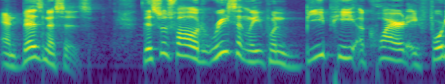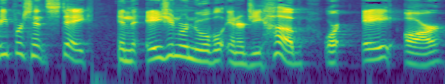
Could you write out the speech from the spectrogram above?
and businesses. This was followed recently when BP acquired a 40% stake in the Asian Renewable Energy Hub, or AREH,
